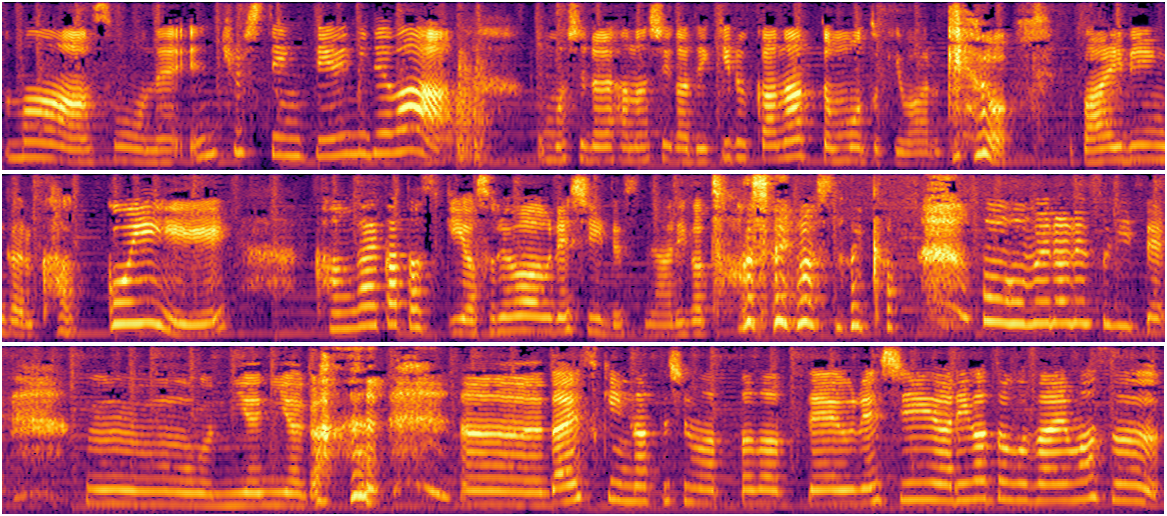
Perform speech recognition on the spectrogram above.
まあ、そうね、イントレスティングっていう意味では、面白い話ができるかなって思う時はあるけど、バイリンガルかっこいい考え方好きよ。それは嬉しいですね。ありがとうございます。なんか、もう褒められすぎて、うーん、もうニヤニヤがうん、大好きになってしまっただって、嬉しい。ありがとうございます。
